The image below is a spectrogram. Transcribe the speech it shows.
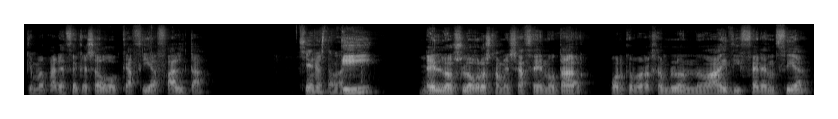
que me parece que es algo que hacía falta. Sí, no está mal. Y en los logros también se hace notar, porque por ejemplo no hay diferencia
